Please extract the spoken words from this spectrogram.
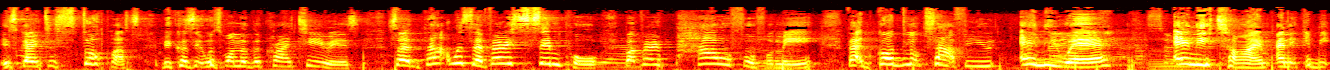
is going to stop us because it was one of the criterias. So that was a very simple yeah. but very powerful for me that God looks out for you anywhere, anytime, and it can be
